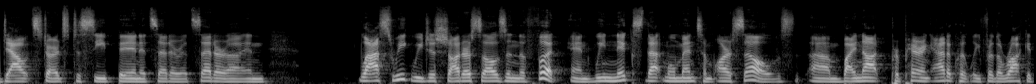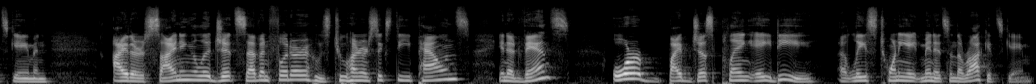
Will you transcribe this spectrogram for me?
doubt starts to seep in, et cetera, et cetera. And last week we just shot ourselves in the foot and we nixed that momentum ourselves um, by not preparing adequately for the Rockets game and either signing a legit seven footer who's 260 pounds in advance or by just playing AD at least 28 minutes in the Rockets game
